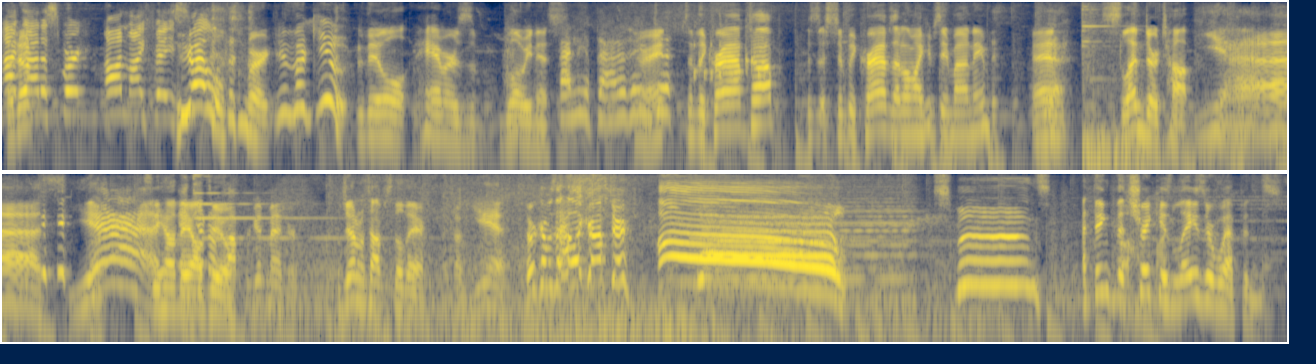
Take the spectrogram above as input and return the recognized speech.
I got a smirk on my face. You got a little smirk. You're so cute. The little hammers of glowiness. All Finally a Power right. Simply Crab Top. Is it Simply Crabs? I don't know why I keep saying my own name. And Slender Top. Yes. yes. See how they And all General do. Top for good measure. The General Top's still there. Oh yeah. There comes the helicopter! Oh! Spoons! I think the oh trick is laser weapons.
